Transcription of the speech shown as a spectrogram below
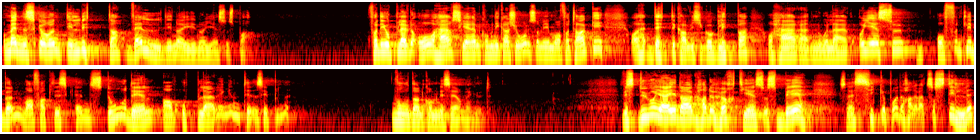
Og Mennesker rundt de lytta veldig nøye når Jesus ba. For de opplevde at her skjer en kommunikasjon som vi må få tak i. og Dette kan vi ikke gå glipp av, og her er det noe å lære. Og Jesu offentlige bønn var faktisk en stor del av opplæringen til disiplene. Hvordan kommunisere med Gud. Hvis du og jeg i dag hadde hørt Jesus be, så er jeg sikker på at det hadde vært så stille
